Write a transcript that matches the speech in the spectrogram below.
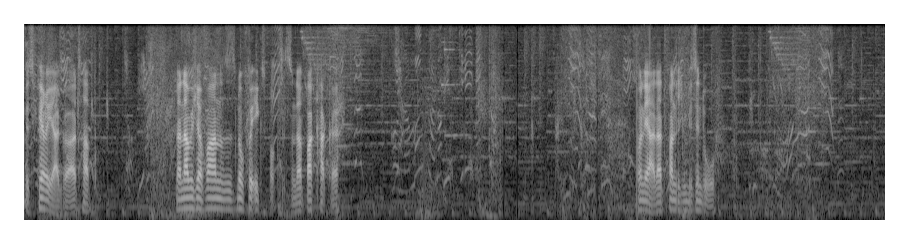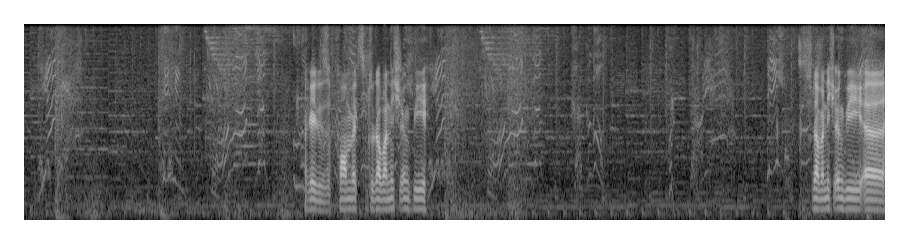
Vesperia gehört habe. Dann habe ich erfahren, dass es nur für Xbox ist und das war Kacke. Und ja, das fand ich ein bisschen doof. Okay, diese Form wechselt tut aber nicht irgendwie. Tut aber nicht irgendwie. Äh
